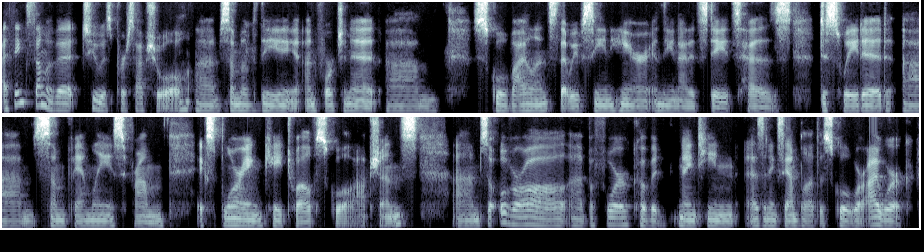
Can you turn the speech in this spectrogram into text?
I think some of it too is perceptual. Um, some of the unfortunate um, school violence that we've seen here in the United States has dissuaded um, some families from exploring K 12 school options. Um, so, overall, uh, before COVID 19, as an example, at the school where I work,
